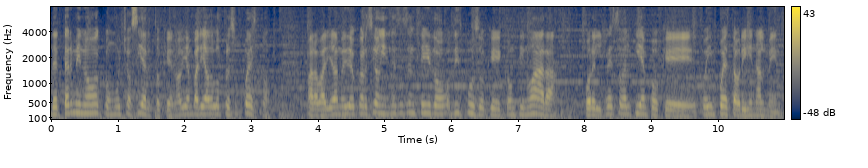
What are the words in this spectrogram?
determinó con mucho acierto que no habían variado los presupuestos para variar la medida de coerción y en ese sentido dispuso que continuara por el resto del tiempo que fue impuesta originalmente.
